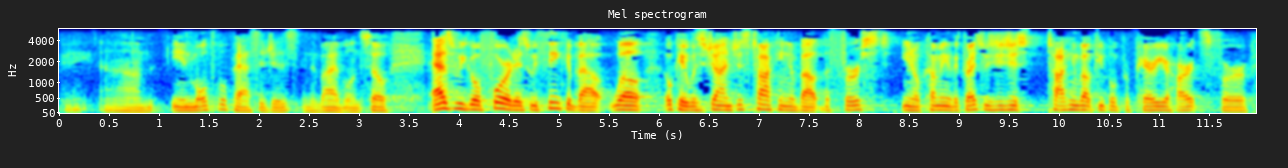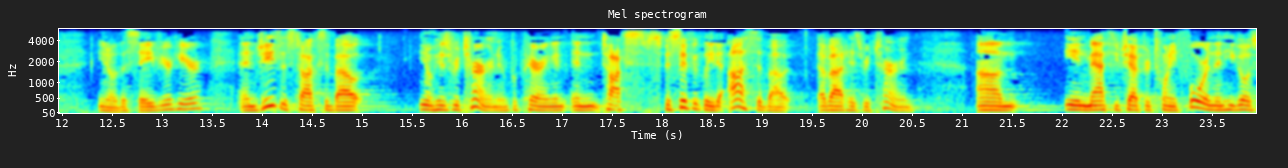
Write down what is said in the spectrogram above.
okay, um, in multiple passages in the Bible. And so, as we go forward, as we think about, well, okay, was John just talking about the first, you know, coming of the Christ? Was he just talking about people prepare your hearts for, you know, the Savior here? And Jesus talks about, you know, his return and preparing, and, and talks specifically to us about about his return. Um, in Matthew chapter 24, and then he goes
